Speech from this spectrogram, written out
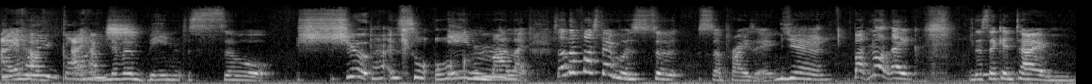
I Oh my have I have never been so shook That is so awkward. in my life. So the first time was so surprising, Yeah. but not like the second time.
